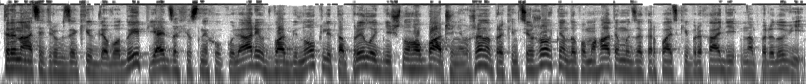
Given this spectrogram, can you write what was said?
13 рюкзаків для води, 5 захисних окулярів, 2 біноклі та прилад нічного бачення. Вже наприкінці жовтня допомагатимуть закарпатській бригаді на передовій.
